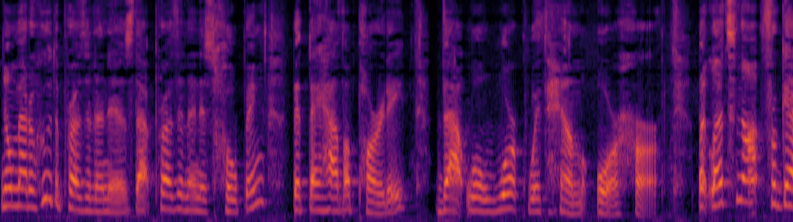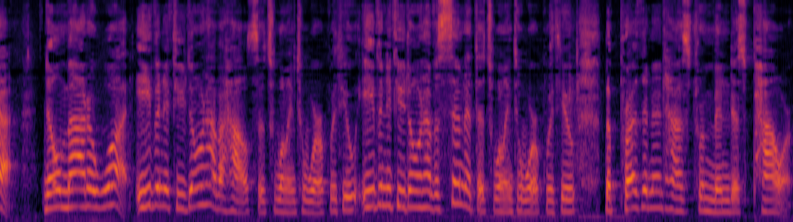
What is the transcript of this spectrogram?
No matter who the president is, that president is hoping that they have a party that will work with him or her. But let's not forget no matter what. Even if you don't have a House that's willing to work with you, even if you don't have a Senate that's willing to work with you, the president has tremendous power.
